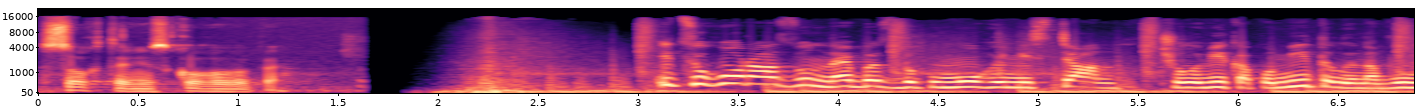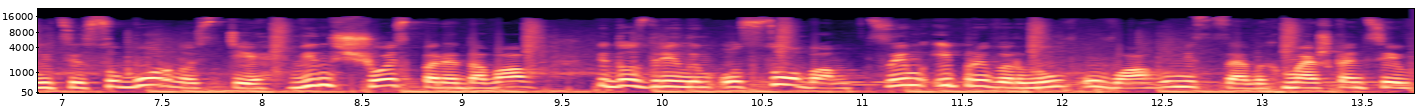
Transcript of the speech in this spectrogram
СОХ Тернівського ВП. І цього разу не без допомоги містян. Чоловіка помітили на вулиці Соборності. Він щось передавав підозрілим особам. Цим і привернув увагу місцевих мешканців.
